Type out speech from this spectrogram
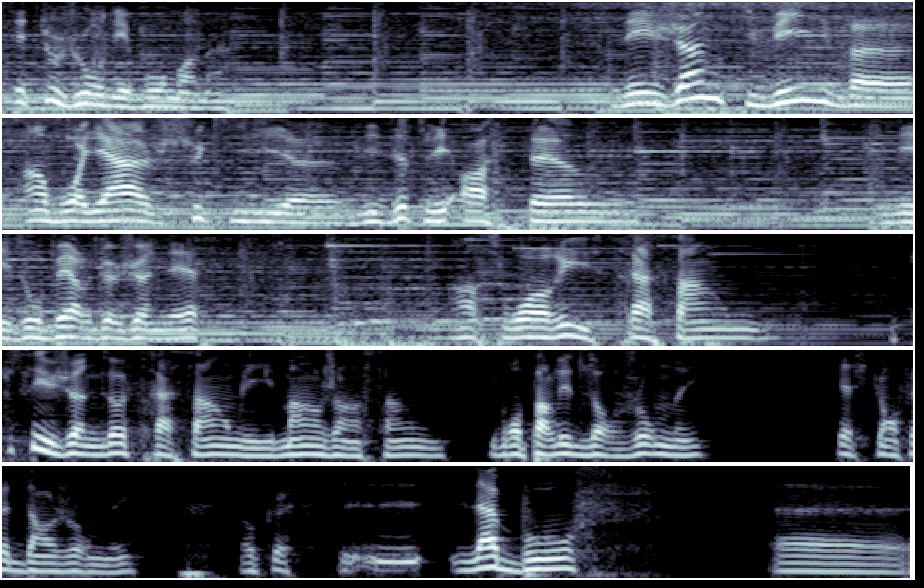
c'est- toujours des beaux moments. Les jeunes qui vivent euh, en voyage, ceux qui euh, visitent les hostels, les auberges de jeunesse, en soirée, ils se rassemblent. Tous ces jeunes-là se rassemblent et ils mangent ensemble. Ils vont parler de leur journée. Qu'est-ce qu'ils ont fait dans la journée? Donc, euh, la bouffe, euh,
